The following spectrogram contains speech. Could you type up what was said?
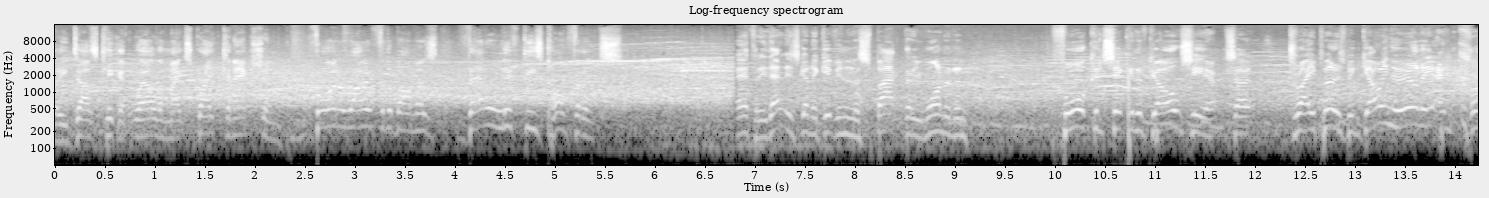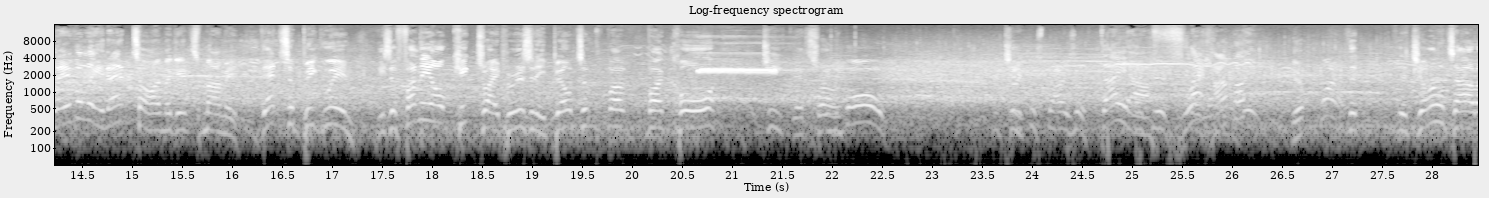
but he does kick it well and makes great connection. Four in a row for the Bombers. That'll lift his confidence. Anthony, that is going to give him the spark that he wanted, and four consecutive goals here. So Draper has been going early and cleverly that time against Mummy. That's a big win. He's a funny old kick, Draper, isn't he? Belts it by, by core. Gee, that's right. The ball. Gee, they are flat, aren't they? Yep. The, the Giants are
